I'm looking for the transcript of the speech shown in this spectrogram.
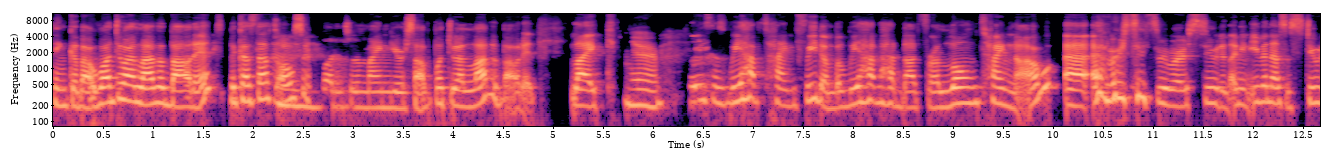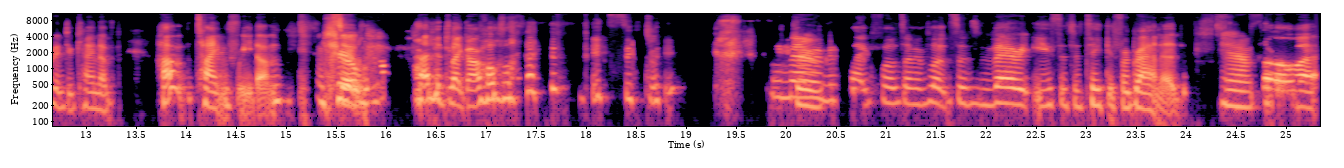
think about what do I love about it? Because that's mm. also important to remind yourself what do I love about it? Like yeah. for instance we have time freedom but we have had that for a long time now uh, ever since we were a student I mean even as a student you kind of have time freedom. True. so we had it like our whole life basically we never been like full-time employed so it's very easy to take it for granted. Yeah. So uh,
